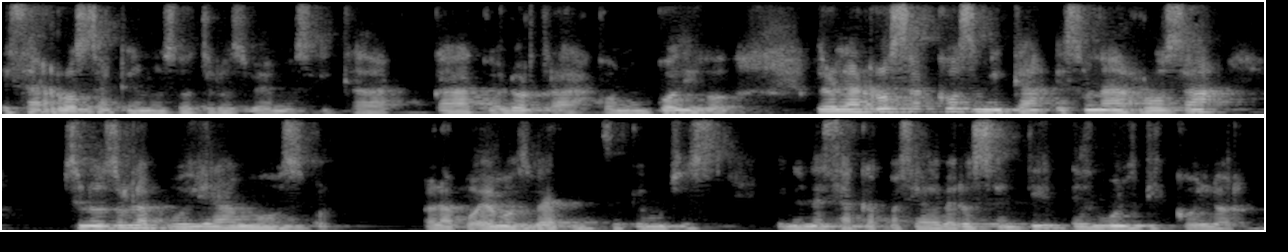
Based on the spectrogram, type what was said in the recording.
esa rosa que nosotros vemos. Y cada, color trabaja con un código, pero la rosa cósmica es una rosa, si nosotros la pudiéramos, o la podemos ver, sé que muchos tienen esa capacidad de ver o sentir, es multicolor,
